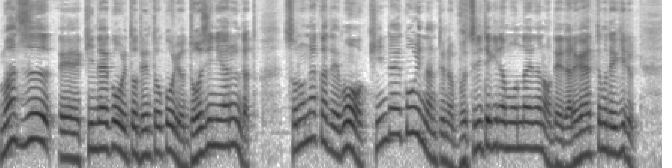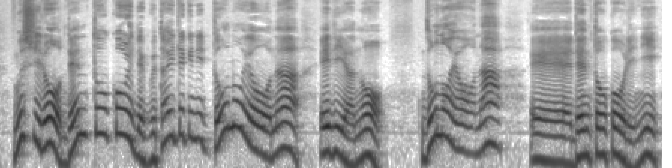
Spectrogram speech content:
まず、えー近代小売と伝統小売を同時にやるんだと。その中でも近代小売なんていうのは物理的な問題なので誰がやってもできる。むしろ伝統小売で具体的にどのようなエリアのどのような、えー伝統小売に、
